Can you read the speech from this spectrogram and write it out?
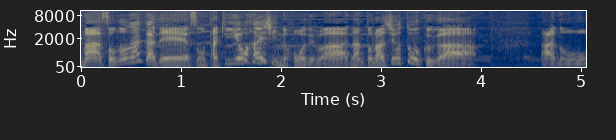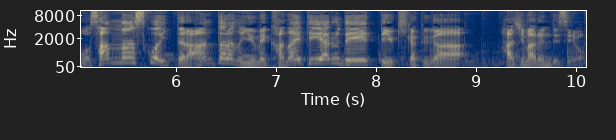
まあその中でその滝行配信の方ではなんとラジオトークがあのー3万スコアいったらあんたらの夢叶えてやるでっていう企画が始まるんですよ。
